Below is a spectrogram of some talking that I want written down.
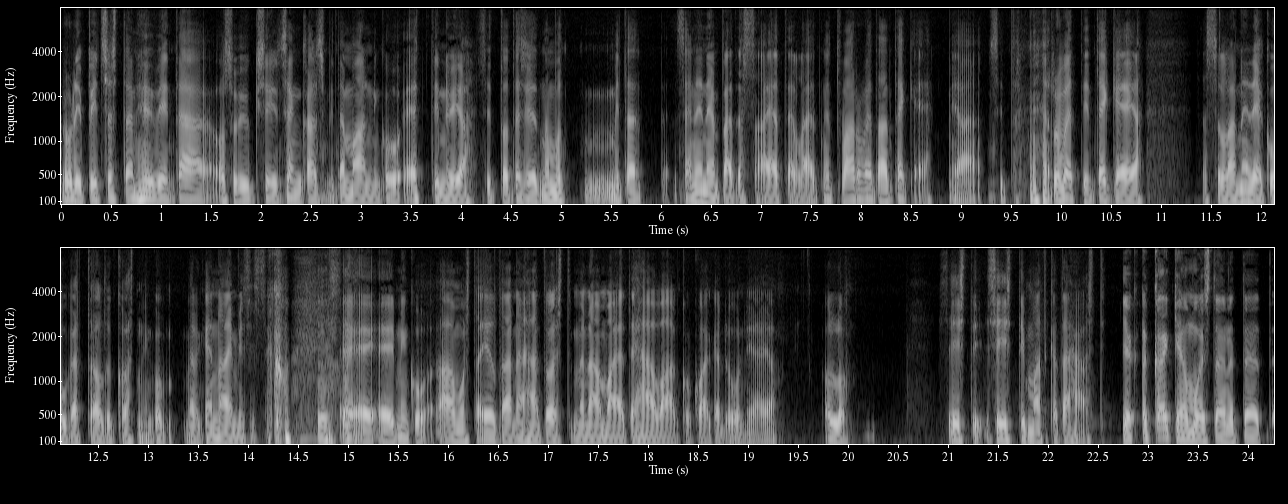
Rudi pitchasi tämän hyvin. Tämä osui yksin sen kanssa, mitä mä oon niinku etsinyt. Ja sitten totesin, että no mut mitä sen enempää tässä ajatellaan, että nyt vaan ruvetaan tekemään. Ja sitten ruvettiin tekemään ja tässä ollaan neljä kuukautta oltu kohta niinku melkein naimisissa, kun ei, ei, ei niinku aamusta iltaan nähdään toistemme naamaa ja tehdään vaan koko aika duunia. Ja ollut siisti, siisti matka tähän asti. Ja ka- kaikkihan muistaa nyt, että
